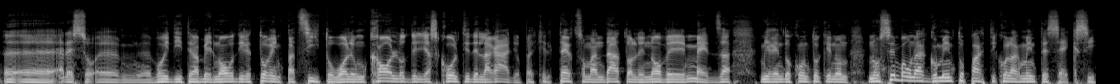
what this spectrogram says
Eh, eh, adesso ehm, voi dite, vabbè, il nuovo direttore è impazzito, vuole un crollo degli ascolti della radio, perché il terzo mandato alle nove e mezza, mi rendo conto che non, non sembra un argomento particolarmente particolarmente sexy.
